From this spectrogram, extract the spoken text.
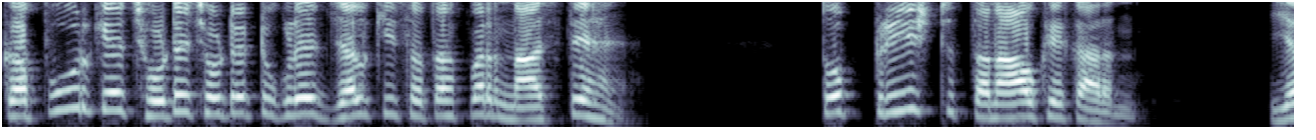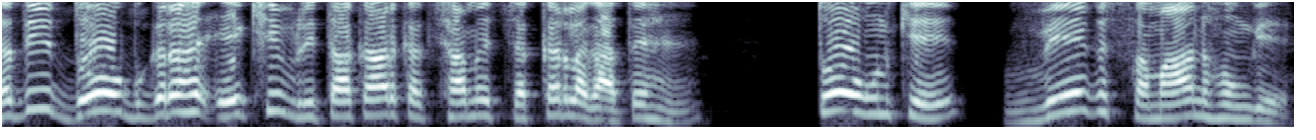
कपूर के छोटे छोटे टुकड़े जल की सतह पर नाचते हैं। तो पृष्ठ तनाव के कारण, यदि दो उपग्रह एक ही वृत्ताकार कक्षा में चक्कर लगाते हैं तो उनके वेग समान होंगे।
